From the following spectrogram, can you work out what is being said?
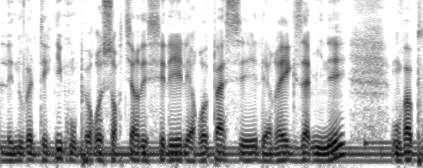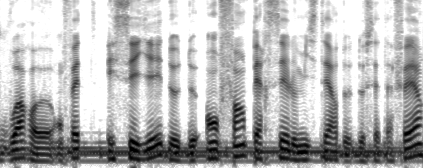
les nouvelles techniques, on peut ressortir des scellés, les repasser, les réexaminer. On va pouvoir en fait essayer de, enfin percer le mystère de, de cette affaire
